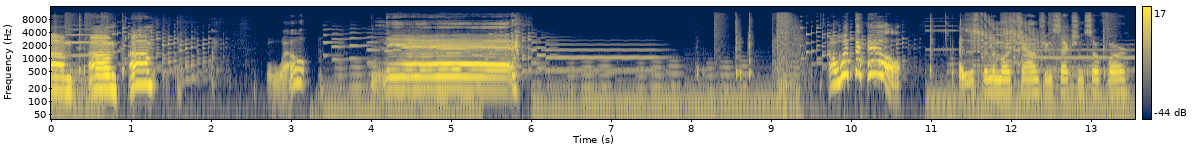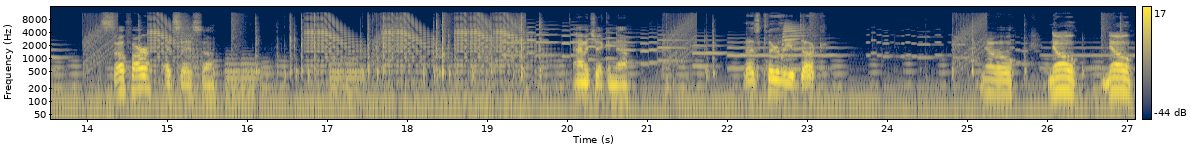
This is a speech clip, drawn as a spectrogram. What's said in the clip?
Um, um, um. Well. Nah. Oh, what the hell? Has this been the most challenging section so far? So far, I'd say so. I'm a chicken now. That's clearly a duck. No, no, no.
